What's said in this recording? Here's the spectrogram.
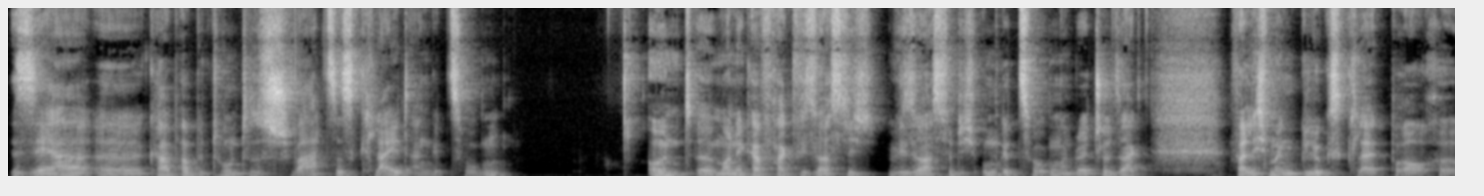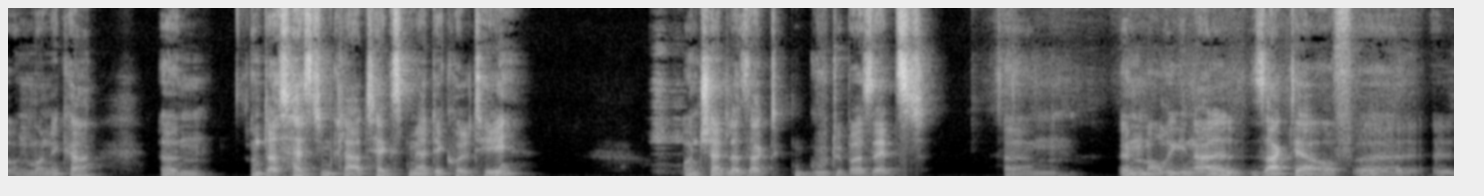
sehr äh, körperbetontes schwarzes Kleid angezogen. Und äh, Monika fragt, wieso hast, dich, wieso hast du dich umgezogen? Und Rachel sagt, weil ich mein Glückskleid brauche. Und Monika, ähm, und das heißt im Klartext mehr Dekolleté? Und Chandler sagt, gut übersetzt. Ähm, Im Original sagt er auf äh,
